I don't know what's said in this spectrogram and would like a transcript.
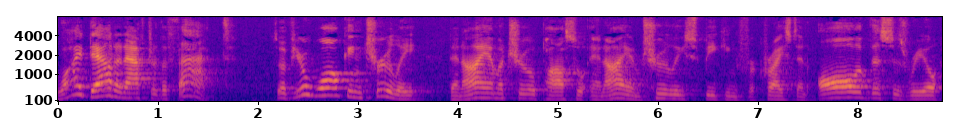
Why doubt it after the fact? So if you're walking truly then I am a true apostle and I am truly speaking for Christ. And all of this is real,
